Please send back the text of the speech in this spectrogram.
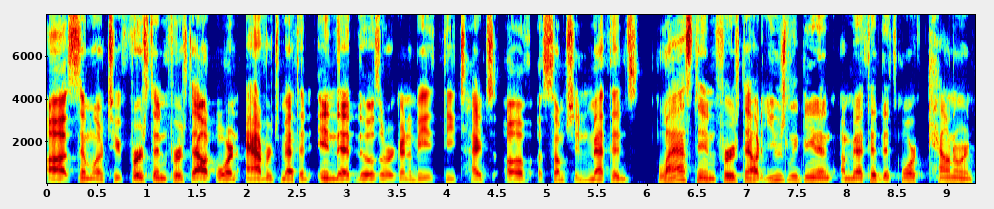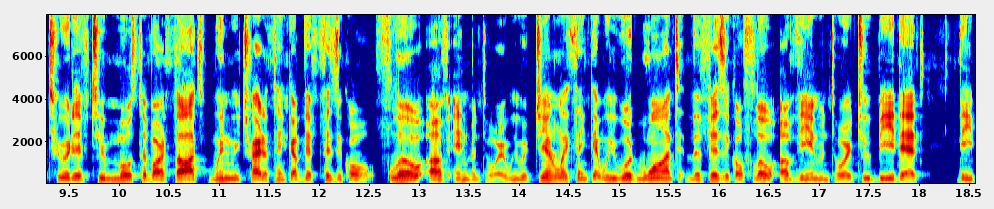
uh, similar to first in, first out, or an average method in that those are going to be the types of assumption methods. Last in, first out usually being a method that's more counterintuitive to most of our thoughts when we try to think of the physical flow of inventory. We would generally think that we would want the physical flow of the inventory to be that the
